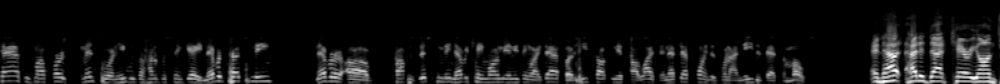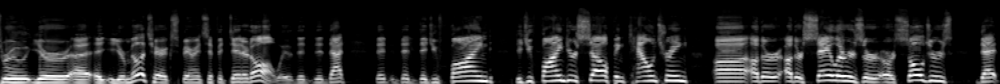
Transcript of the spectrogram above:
Chaz was my first mentor, and he was 100% gay. Never touched me, never uh, propositioned me, never came on to me, anything like that. But he talked to me about life, and at that point is when I needed that the most. And how how did that carry on through your uh, your military experience, if it did at all? Did, did that did, did did you find did you find yourself encountering uh, other other sailors or, or soldiers that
